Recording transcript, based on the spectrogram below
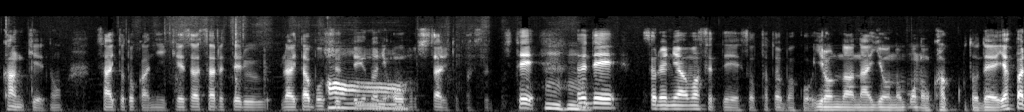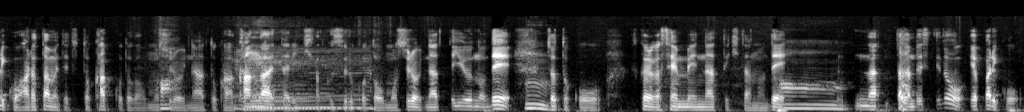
関係のサイトとかに掲載されてるライター募集っていうのに応募したりとかして、それで、それに合わせて、そう例えばこういろんな内容のものを書くことで、やっぱりこう改めてちょっと書くことが面白いなとか、考えたり企画すること面白いなっていうので、うん。ちょっとこう、それが鮮明になってきたので、あなったんですけど、やっぱりこ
